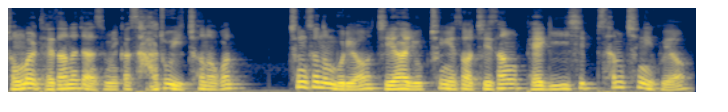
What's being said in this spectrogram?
정말 대단하지 않습니까? 4조 2천억 원? 층수는 무려 지하 6층에서 지상 123층이고요.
